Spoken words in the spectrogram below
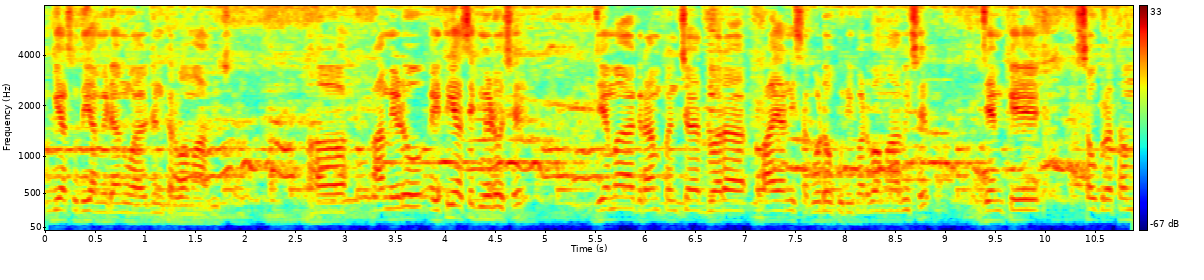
અગિયાર સુધી આ મેળાનું આયોજન કરવામાં આવ્યું છે. આ મેળો ઐતિહાસિક મેળો છે, જેમાં ગ્રામ પંચાયત દ્વારા પાયાની સગવડો પૂરી પાડવામાં આવી છે. જેમ કે સૌપ્રથમ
